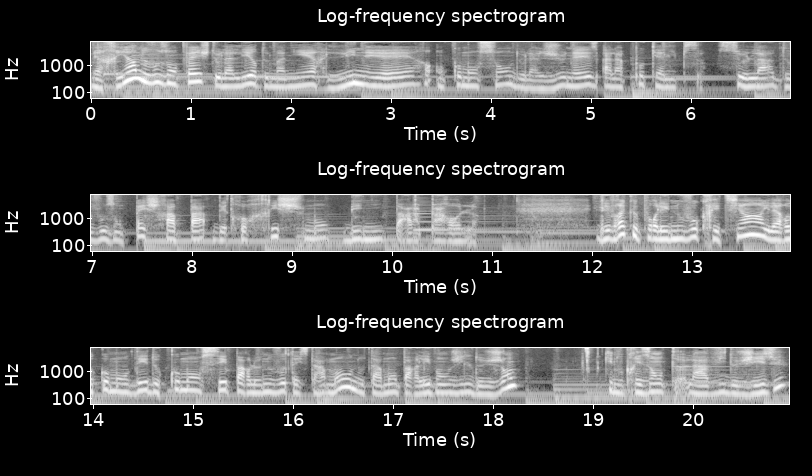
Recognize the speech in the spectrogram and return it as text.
mais rien ne vous empêche de la lire de manière linéaire en commençant de la Genèse à l'Apocalypse. Cela ne vous empêchera pas d'être richement béni par la parole. Il est vrai que pour les nouveaux chrétiens, il est recommandé de commencer par le Nouveau Testament, notamment par l'évangile de Jean, qui nous présente la vie de Jésus.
